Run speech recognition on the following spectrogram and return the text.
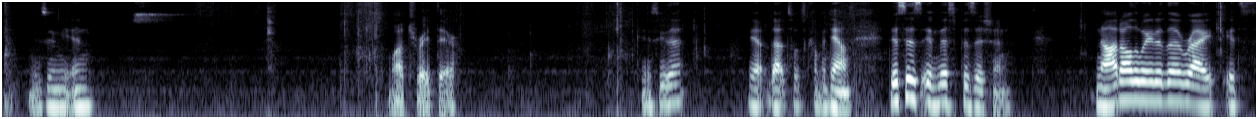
Let me zoom you in. Watch right there. Can you see that? Yeah, that's what's coming down. This is in this position. Not all the way to the right, it's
